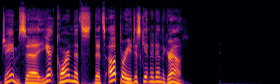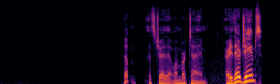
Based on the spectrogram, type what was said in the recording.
James, uh, you got corn that's that's up, or are you just getting it in the ground? Oh, let's try that one more time. Are you there, James?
